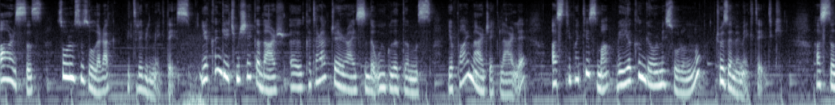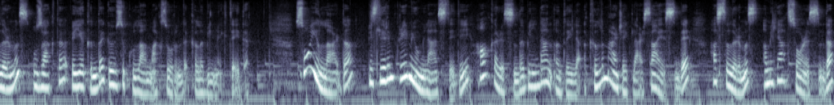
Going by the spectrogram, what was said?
ağrısız, sorunsuz olarak bitirebilmekteyiz. Yakın geçmişe kadar e, katarak cerrahisinde uyguladığımız yapay merceklerle astigmatizma ve yakın görme sorununu çözememekteydik. Hastalarımız uzakta ve yakında gözlük kullanmak zorunda kalabilmekteydi. Son yıllarda bizlerin premium lens dediği halk arasında bilinen adıyla akıllı mercekler sayesinde hastalarımız ameliyat sonrasında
